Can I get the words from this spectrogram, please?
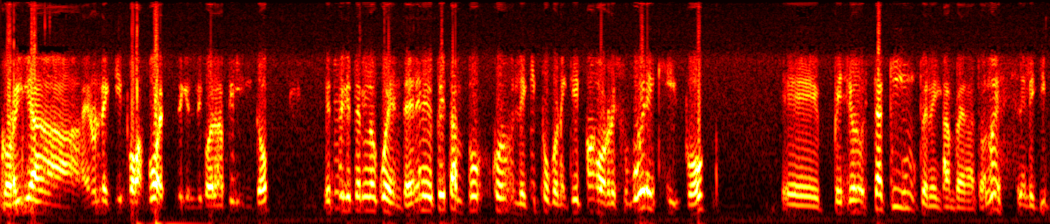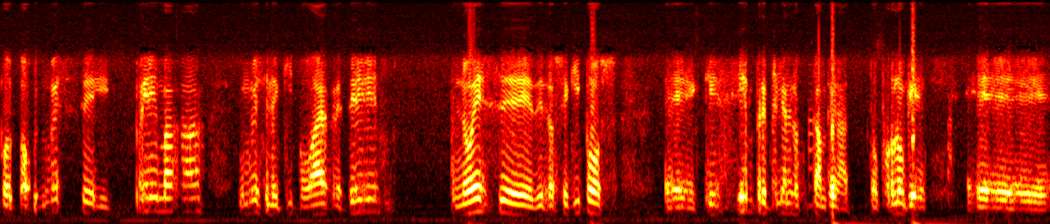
corría en un equipo más fuerte que el de Colapinto. Esto hay que tenerlo en cuenta. En MP tampoco el equipo con equipo es un buen equipo, eh, pero está quinto en el campeonato. No es el equipo top, no es el PEMA, no es el equipo ART, no es eh, de los equipos eh, que siempre pelean los campeonatos. Por lo que eh,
